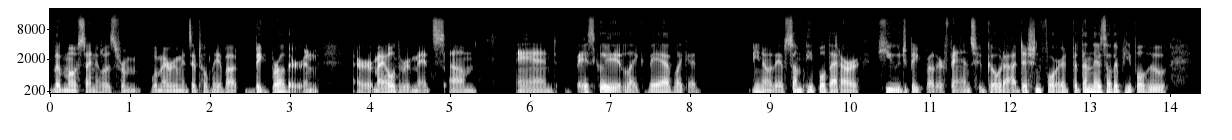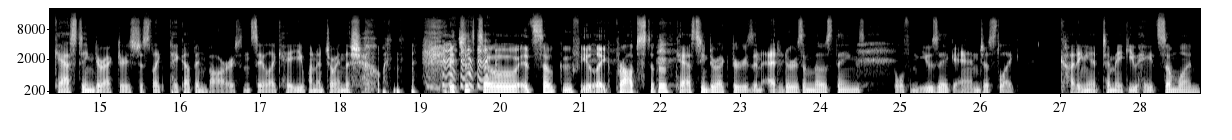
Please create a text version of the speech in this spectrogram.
the most I know is from what my roommates have told me about Big Brother and or my old roommates. Um, and basically, like they have like a you know they have some people that are huge big brother fans who go to audition for it but then there's other people who casting directors just like pick up in bars and say like hey you want to join the show And it's just so it's so goofy like props to the casting directors and editors and those things both music and just like cutting it to make you hate someone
